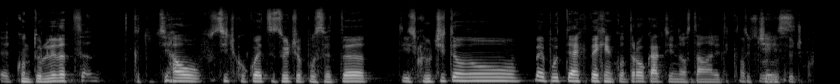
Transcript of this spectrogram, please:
Е, Контролират като цяло всичко, което се случва по света. Изключително е под тях техен контрол, както и на останалите, като Абсолютно Чейз. всичко.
